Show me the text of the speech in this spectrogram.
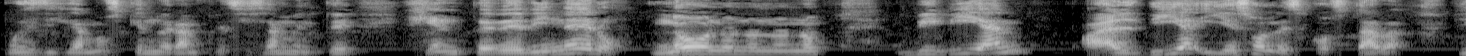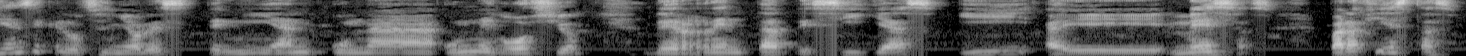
pues digamos que no eran precisamente gente de dinero. No, no, no, no, no. Vivían al día y eso les costaba. Fíjense que los señores tenían una, un negocio de renta de sillas y eh, mesas para fiestas.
